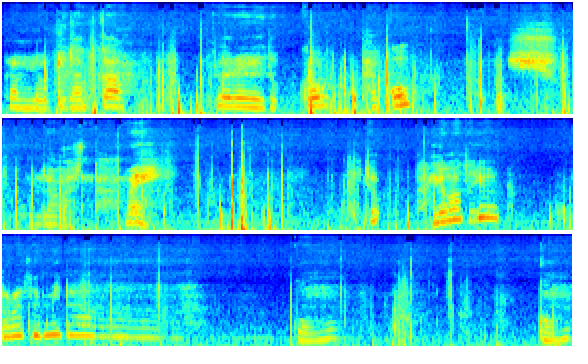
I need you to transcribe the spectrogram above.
그럼 여기다가 뼈를 넣고 타고 슉 올라가신 다음에 그죠? 달려가세요. 떨어집니다. 꽁, 꽁.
